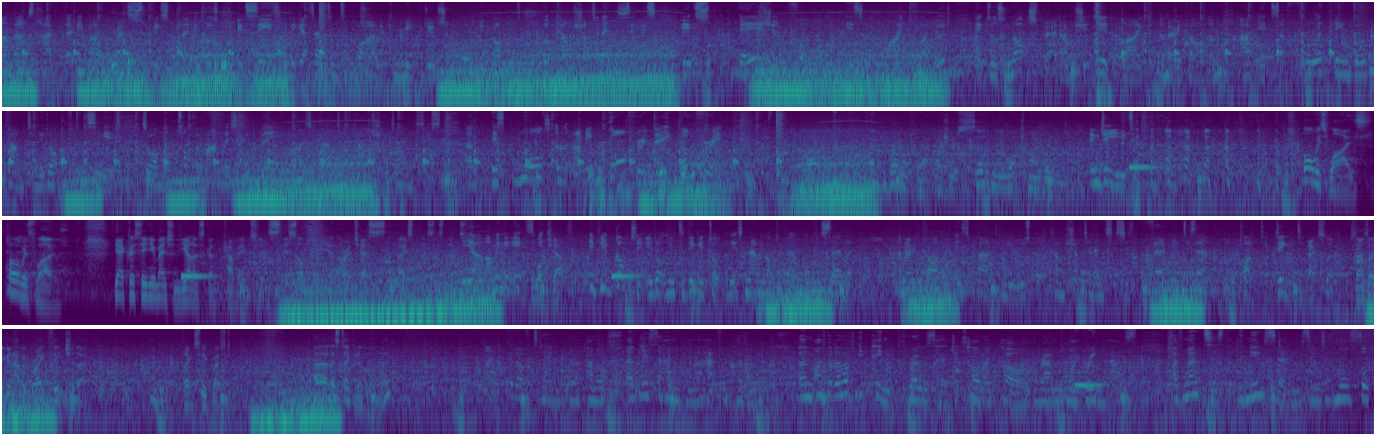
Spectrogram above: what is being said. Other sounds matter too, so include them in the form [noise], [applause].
and that's had very bad press recently because it sees if it gets out into the wild it can reproduce and cause big problems. But Camtschatcensis, its Asian form is white flowered. It does not spread I wish it did like Americanum, and it's a flipping good plant, and you don't often see it. So on the top of my list would be Lysichiton camtschatcensis. Um, there's loads, and I mean, go for it, mate, go for it. Well, thank you very much for that. I shall certainly watch my wind. Indeed. [laughs] always wise, always wise. Yeah, Christine, you mentioned yellow skunk cabbage. It's, it's on the uh, RHS invasive list, isn't it? yeah, I mean, it's. Watch out. If you've got it, you don't need to dig it up, but it's now not available for sale anymore. Americanum is bad news, but Camtschatcensis is very desirable plant indeed. Excellent. Sounds like you're going to have a great feature there. Thanks for your question. Uh, let's take another one, eh? Hi, good afternoon, uh, panel. Um, Lisa Hannigan, uh, Hatfield Peveril. Um, I've got a lovely pink rose hedge, it's Harlow Carr, around my greenhouse. I've noticed that the new stems seem to have more thorns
